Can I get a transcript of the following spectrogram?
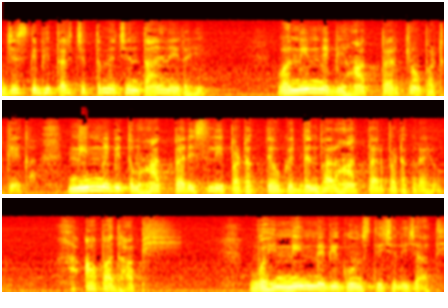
जिसके भीतर चित्त में चिंताएँ नहीं रही? वह नींद में भी हाथ पैर क्यों पटकेगा? नींद में भी तुम हाथ पैर इसलिए पटकते हो कि दिन भर हाथ पैर पटक रहे हो। आपाधापी, वही नींद में भी गूंजती चली जाती।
